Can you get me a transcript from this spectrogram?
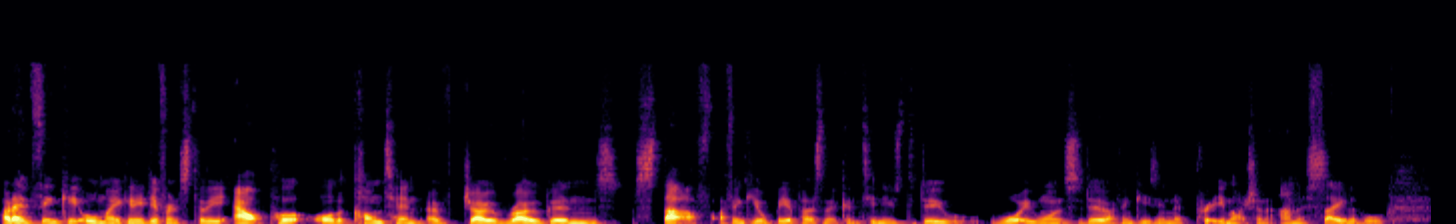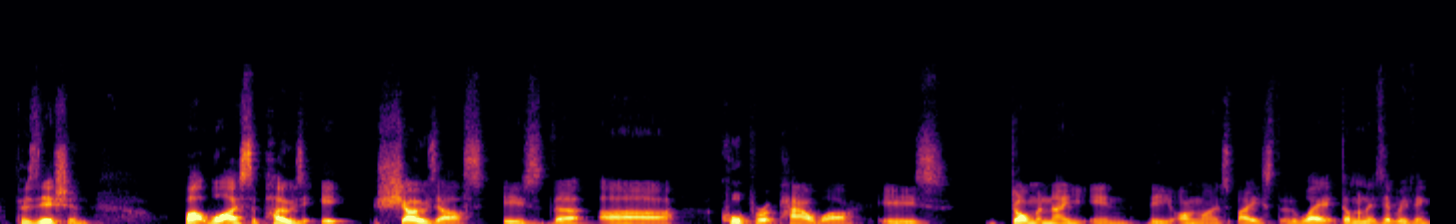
I don't think it will make any difference to the output or the content of Joe Rogan's stuff. I think he'll be a person that continues to do what he wants to do. I think he's in a pretty much an unassailable position. But what I suppose it shows us is that uh, corporate power is dominating the online space the way it dominates everything.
